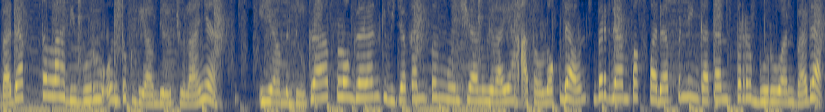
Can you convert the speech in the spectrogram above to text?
badak telah diburu untuk diambil culanya. Ia menduga pelonggaran kebijakan penguncian wilayah atau lockdown berdampak pada peningkatan perburuan badak.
